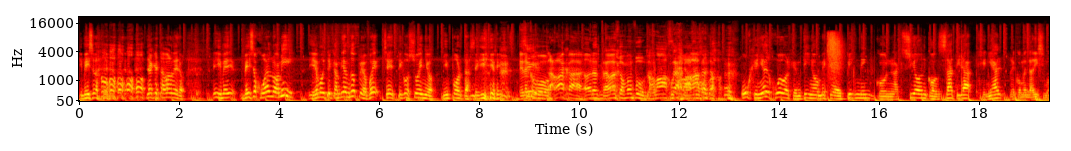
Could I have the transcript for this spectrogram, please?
y me hizo, ya que está bardero, y me, me hizo jugarlo a mí, y íbamos intercambiando, pero fue, che, tengo sueño, no importa, seguí. Era como. Trabaja. Ahora trabaja, Mampu. Trabajo, trabajo. Un genial juego argentino, mezcla de Pikmin con acción, con sátira, genial, recomendadísimo.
